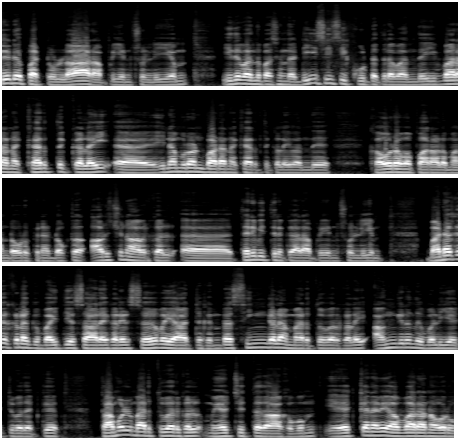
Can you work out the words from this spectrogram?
ஈடுபட்டு ஈடுபட்டுள்ளார் அப்படின்னு சொல்லியும் இது வந்து பார்த்தீங்கன்னா இந்த டிசிசி கூட்டத்தில் வந்து இவ்வாறான கருத்துக்களை இனமுரண்பாடான கருத்துக்களை வந்து கௌரவ பாராளுமன்ற உறுப்பினர் டாக்டர் அர்ஜுனா அவர்கள் தெரிவித்திருக்கார் அப்படின்னு சொல்லியும் வடக்கு கிழக்கு வைத்தியசாலைகளில் சேவையாற்றுகின்ற சிங்கள மருத்துவர்களை அங்கிருந்து வெளியேற்றுவதற்கு தமிழ் மருத்துவர்கள் முயற்சித்ததாகவும் ஏற்கனவே அவ்வாறான ஒரு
